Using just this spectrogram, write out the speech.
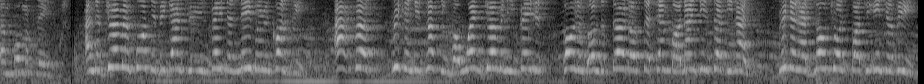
and bomber planes. And the German forces began to invade the neighboring countries. At first, Britain did nothing, but when Germany invaded Poland on the 3rd of September 1939, Britain had no choice but to intervene.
